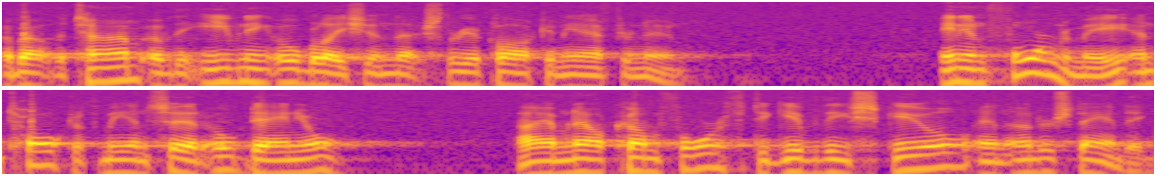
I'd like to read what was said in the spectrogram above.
about the time of the evening oblation, that's three o'clock in the afternoon and informed me and talked with me and said, O Daniel, I am now come forth to give thee skill and understanding.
